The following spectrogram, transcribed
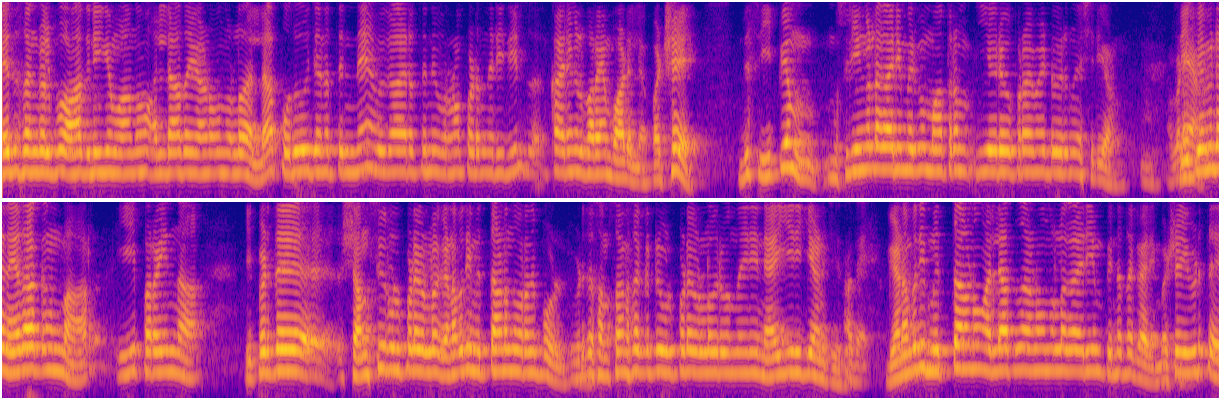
ഏത് സങ്കല്പം ആധുനികമാണോ അല്ലാതെയാണോ എന്നുള്ളതല്ല പൊതുജനത്തിന്റെ വികാരത്തിന് വ്രണപ്പെടുന്ന രീതിയിൽ കാര്യങ്ങൾ പറയാൻ പാടില്ല. പക്ഷേ ഇത് സി പി എം മുസ്ലിങ്ങളുടെ കാര്യം വരുമ്പോൾ മാത്രം ഈ ഒരു അഭിപ്രായമായിട്ട് വരുന്നത് ശരിയാണ്. സി. പി എമ്മിന്റെ നേതാക്കന്മാർ ഈ പറയുന്ന ഇപ്പോഴത്തെ ഷംസീർ ഉൾപ്പെടെയുള്ള ഗണപതി മിത്താണെന്ന് പറഞ്ഞപ്പോൾ ഇവിടുത്തെ സംസ്ഥാന സെക്രട്ടറി ഉൾപ്പെടെയുള്ളവർ വന്ന് ഇതിനെ ന്യായീകരിക്കുകയാണ് ചെയ്തത്. ഗണപതി മിത്താണോ അല്ലാത്തതാണോ എന്നുള്ള കാര്യം പിന്നത്തെ കാര്യം. പക്ഷേ ഇവിടുത്തെ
